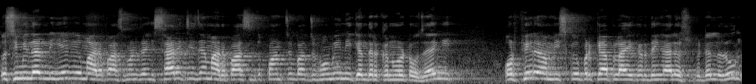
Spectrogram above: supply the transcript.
तो सिमिलरली ये भी हमारे पास बन जाएँगे। सारी चीज़ें हमारे पास तो पाँचों पाँच होम इन्हीं के अंदर कन्वर्ट हो जाएँगी। और फिर हम इसके ऊपर क्या अप्लाई कर देंगे? L hospital rule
